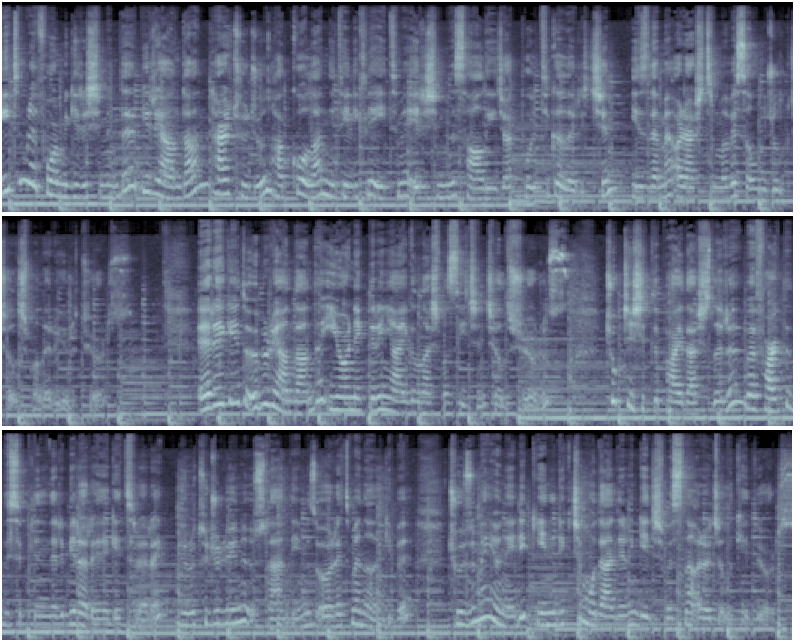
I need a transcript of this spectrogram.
Eğitim reformu girişiminde bir yandan her çocuğun hakkı olan nitelikli eğitime erişimini sağlayacak politikalar için izleme, araştırma ve savunuculuk çalışmaları yürütüyoruz. ERG'de öbür yandan da iyi örneklerin yaygınlaşması için çalışıyoruz. Çok çeşitli paydaşları ve farklı disiplinleri bir araya getirerek yürütücülüğünü üstlendiğimiz öğretmen ağı gibi çözüme yönelik yenilikçi modellerin gelişmesine aracılık ediyoruz.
